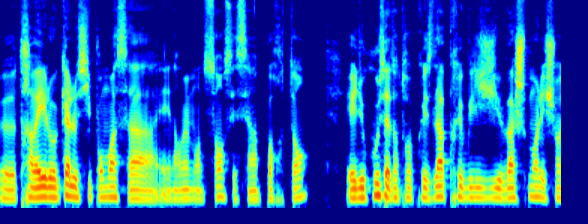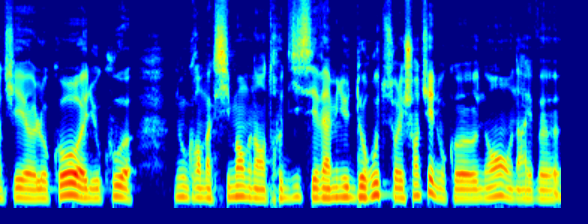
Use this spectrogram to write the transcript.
euh, travailler local aussi pour moi, ça a énormément de sens et c'est important. Et du coup, cette entreprise-là privilégie vachement les chantiers euh, locaux. Et du coup, euh, nous, grand maximum, on a entre 10 et 20 minutes de route sur les chantiers. Donc, euh, non, on arrive.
